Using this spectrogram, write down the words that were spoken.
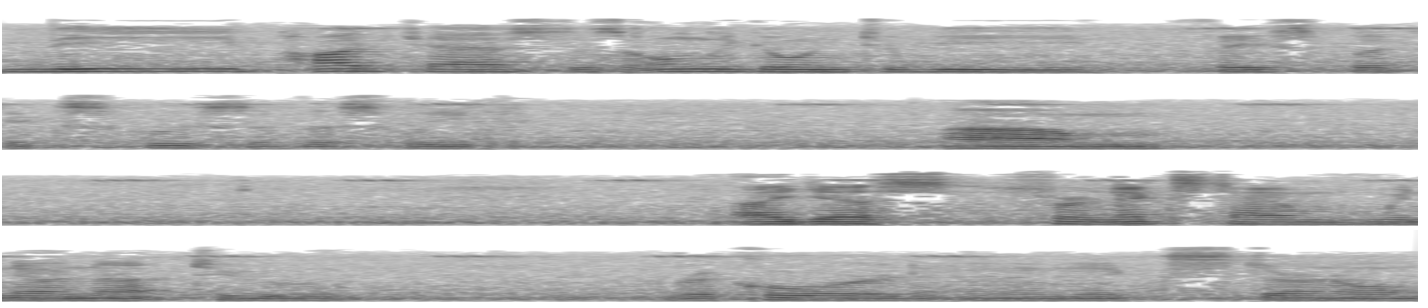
the podcast is only going to be Facebook exclusive this week. Um, I guess for next time we know not to record in an external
